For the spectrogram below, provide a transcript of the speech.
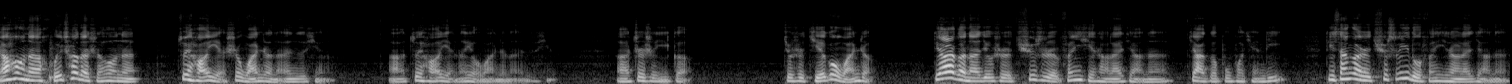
然后呢回撤的时候呢最好也是完整的 N 字形，啊，最好也能有完整的 N 字形，啊，这是一个，就是结构完整。第二个呢就是趋势分析上来讲呢，价格不破前低。第三个是趋势力度分析上来讲呢，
